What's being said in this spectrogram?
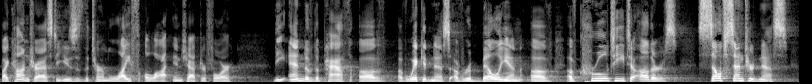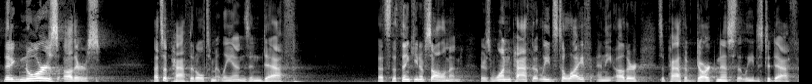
by contrast, he uses the term life a lot in chapter 4. The end of the path of, of wickedness, of rebellion, of, of cruelty to others, self centeredness that ignores others. That's a path that ultimately ends in death. That's the thinking of Solomon. There's one path that leads to life, and the other is a path of darkness that leads to death.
